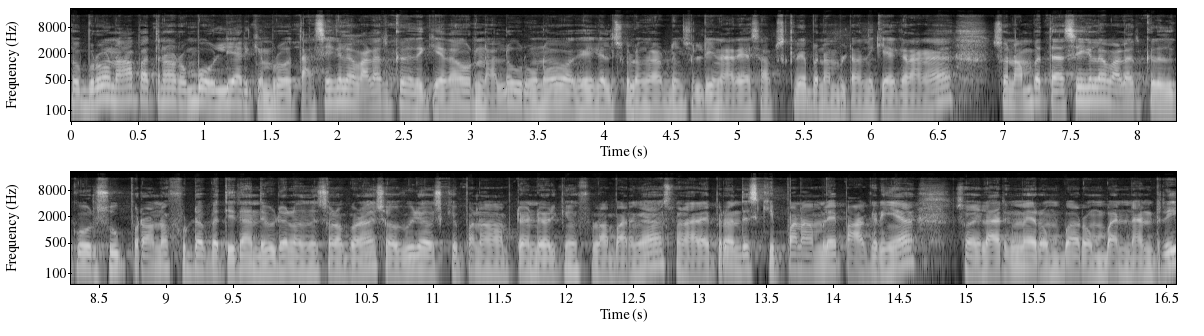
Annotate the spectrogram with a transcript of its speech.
ஸோ ப்ரோ நான் பார்த்தோன்னா ரொம்ப ஒல்லியாக இருக்கேன் ப்ரோ தசைகளை வளர்க்குறதுக்கு ஏதாவது ஒரு நல்ல ஒரு உணவு வகைகள் சொல்லுங்கள் அப்படின்னு சொல்லிட்டு நிறைய சப்ஸ்கிரைபர் நம்மள்ட்ட வந்து கேட்குறாங்க ஸோ நம்ம தசைகளை வளர்க்குறதுக்கு ஒரு சூப்பரான ஃபுட்டை பற்றி தான் இந்த வீடியோவில் வந்து சொல்ல போகிறேன் ஸோ வீடியோ ஸ்கிப் பண்ண அப் டு வரைக்கும் ஃபுல்லாக பாருங்கள் ஸோ நிறைய பேர் வந்து ஸ்கிப் பண்ணாமலே பார்க்குறீங்க ஸோ எல்லாருக்குமே ரொம்ப ரொம்ப நன்றி.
